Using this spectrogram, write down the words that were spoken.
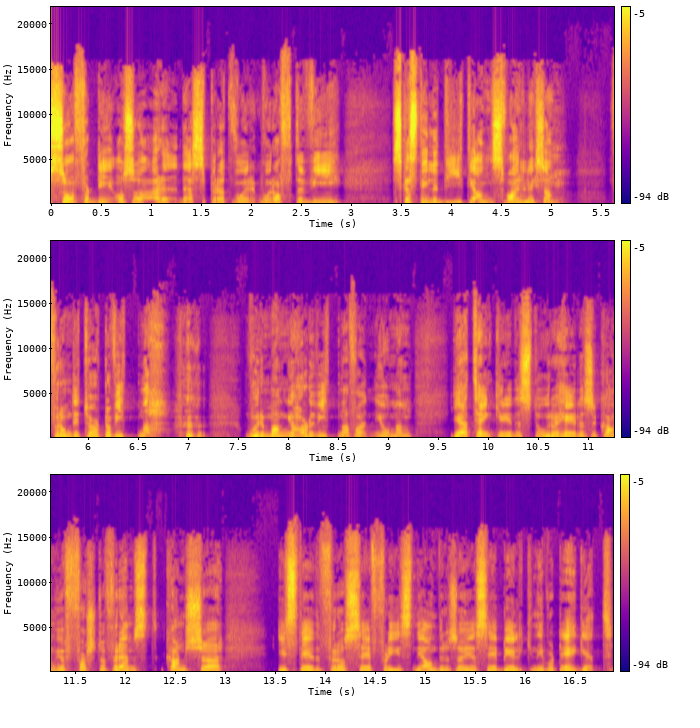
så, er det, det er sprøtt hvor, hvor, ofte vi skal stille de til ansvar, liksom. For om de turte å vitne. Hvor mange har du vitna for? Jo, men jeg tenker i det store og hele så kan vi jo først og fremst kanskje i stedet for å se flisen i andres øye, se bjelken i vårt eget,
